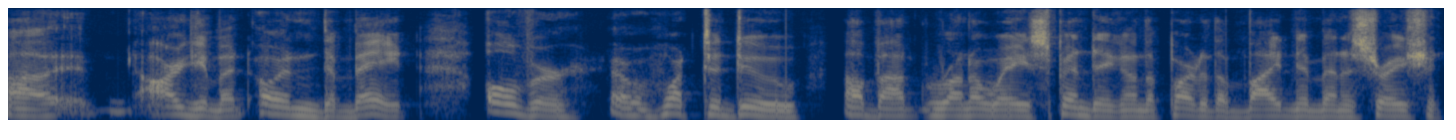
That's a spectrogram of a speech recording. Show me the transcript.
uh, argument and debate over uh, what to do about runaway spending on the part of the Biden administration?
